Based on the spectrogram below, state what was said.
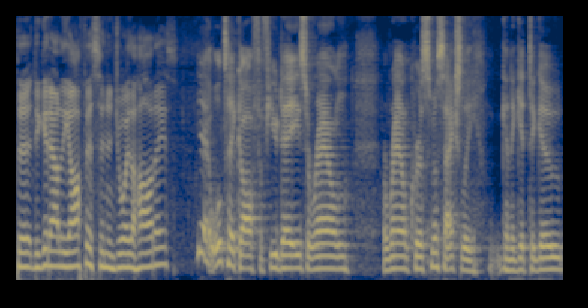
to, to get out of the office and enjoy the holidays? Yeah, we'll take off a few days around around Christmas. Actually, going to get to go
